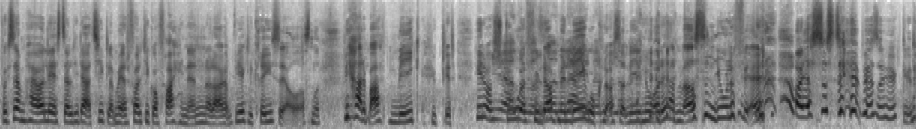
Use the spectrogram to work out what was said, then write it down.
For eksempel har jeg også læst alle de der artikler med, at folk de går fra hinanden, og der er virkelig krise og sådan noget. Vi har det bare mega hyggeligt. Hele vores har stue er fyldt op med Lego-klodser lige nu, og det har den været siden juleferien. og jeg synes, det er så hyggeligt.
